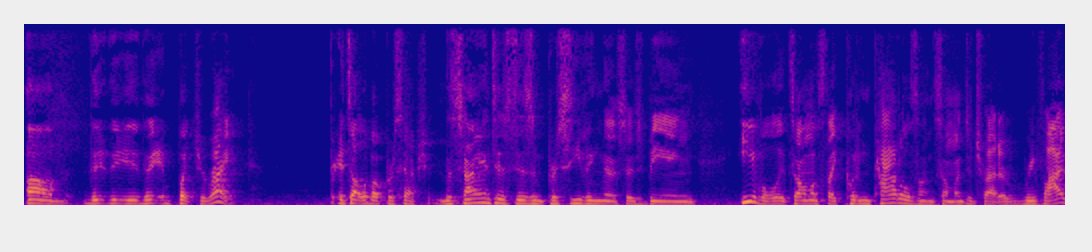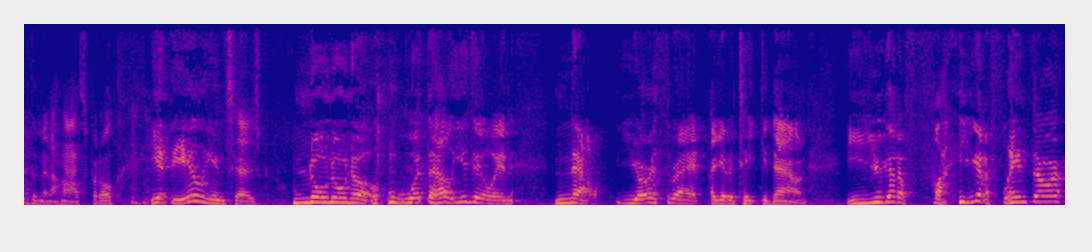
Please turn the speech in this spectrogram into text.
Um, the, the, the, but you're right. It's all about perception. The scientist isn't perceiving this as being evil. It's almost like putting paddles on someone to try to revive them in a hospital. Yet the alien says, "No, no, no! what the hell are you doing? No, you're a threat. I got to take you down. You got a fi- You got a flamethrower.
